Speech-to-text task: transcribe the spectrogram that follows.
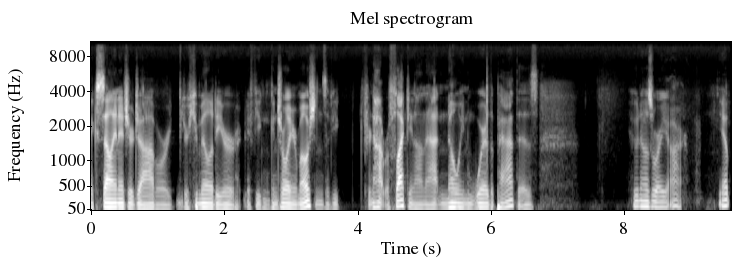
excelling at your job or your humility or if you can control your emotions, if you if you're not reflecting on that and knowing where the path is, who knows where you are? Yep.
